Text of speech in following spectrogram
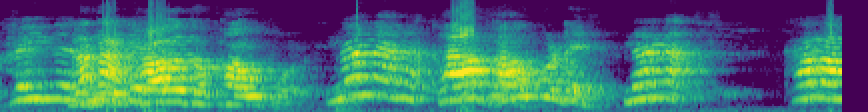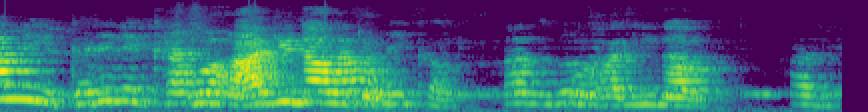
ખાઈને ના ના ખાવા તો ખાવું પડે. ના ના ના ખાવા ખાવું પડે. ના ના ખાવા અમે ઘરે ને ખાવું હાજી ના આવતો નહીં ખાવ. સારું દો હાજી ના આવું.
